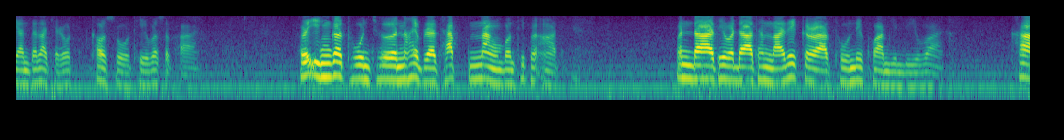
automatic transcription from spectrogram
ยันตราชรถเข้าสู่เทวสภา พระอินทร์ก็ทูลเชิญให้ประทับนั่งบนที่ประอาจบรรดาเทวดาทั้งหลายได้กราบทูลด้วยความยินดีว่า ข้า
